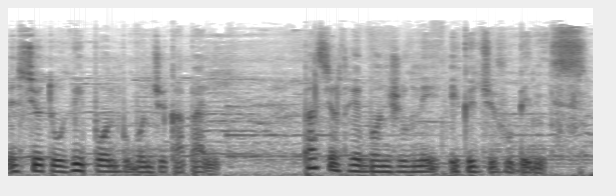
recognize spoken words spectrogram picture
men syo tou ripon pou bon Diyo kapali. Pas yon tre bonne journée et que Dieu vous bénisse.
